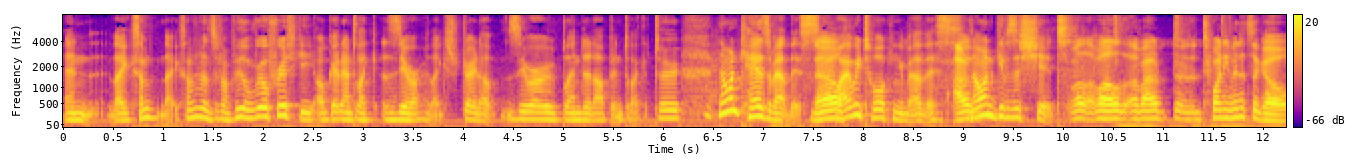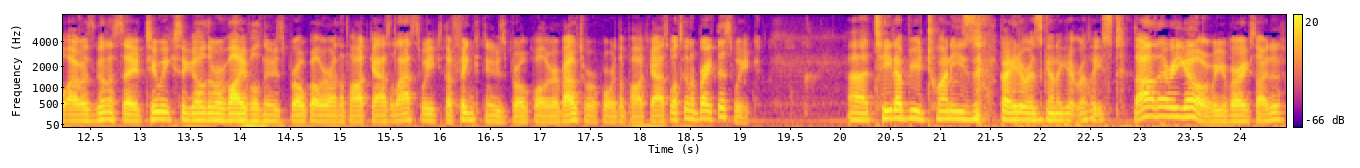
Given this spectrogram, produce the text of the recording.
And like some like sometimes if I'm feeling real frisky, I'll go down to like zero, like straight up zero, blended up into like a two. No one cares about this. No. Why are we talking about this? Was- no one gives a shit. Well, well, about uh, twenty minutes ago, I was gonna say two weeks ago the revival news broke while we were on the podcast. Last week the Fink news broke while we were about to record the podcast. What's gonna break this week? Uh, TEW20's beta is gonna get released. Ah, there you go. Were you very excited?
